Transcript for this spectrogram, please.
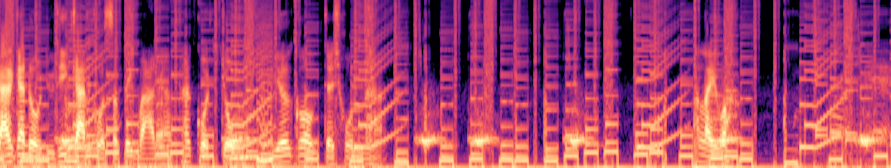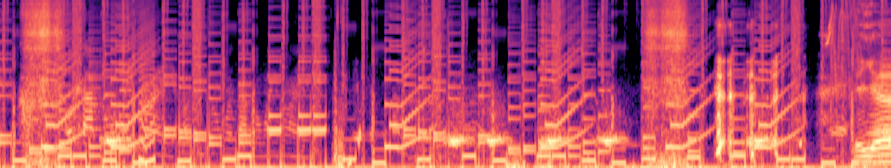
การกระโดดอยู่ที่การกดสเปคบาร์นะครับ ถ้ากดจมเยอะก็จะชนนะฮะ อะไรวะเยอ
